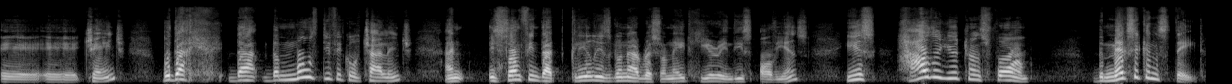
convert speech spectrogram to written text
uh, uh, changed, but the, the, the most difficult challenge, and is something that clearly is going to resonate here in this audience, is how do you transform the Mexican state?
